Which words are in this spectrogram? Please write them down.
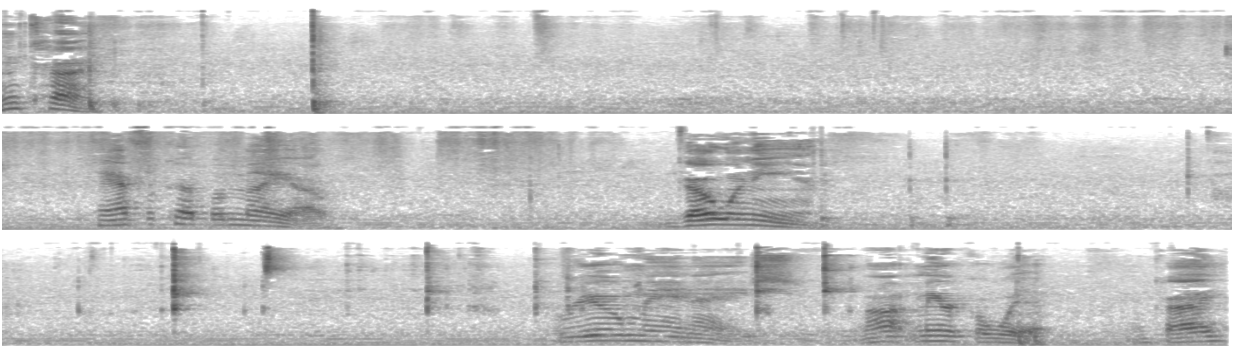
Okay. half a cup of mayo going in. Real mayonnaise, not Miracle Whip, okay?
